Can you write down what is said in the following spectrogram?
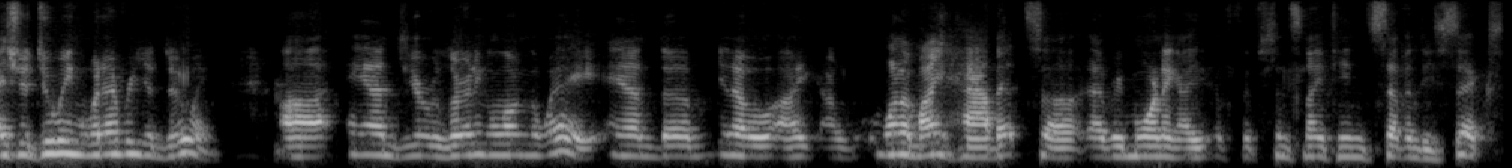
as you're doing whatever you're doing uh, and you're learning along the way. And um, you know, I, I, one of my habits uh, every morning, I since 1976.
